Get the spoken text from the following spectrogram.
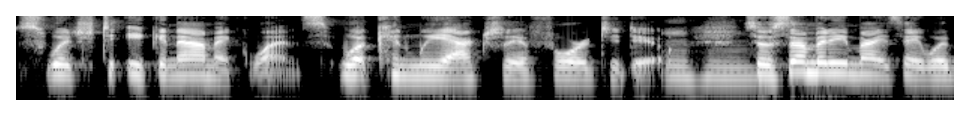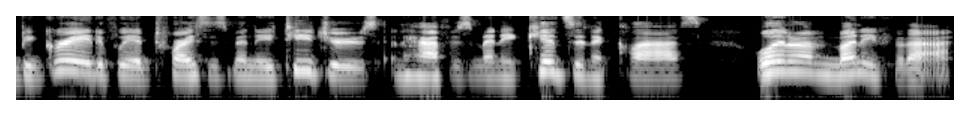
switch to economic ones. What can we actually afford to do? Mm-hmm. So somebody might say, would be great if we had twice as many teachers and half as many kids in a class. Well, they don't have money for that.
